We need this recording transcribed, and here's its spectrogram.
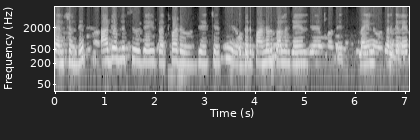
పెన్షన్ ది ఆర్డబ్ల్యూస్ జై ప్రతిపాడు చేసి ఒకసారి పాండవులపాలెం జైలు లైన్ సరిగ్గా లేదు.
